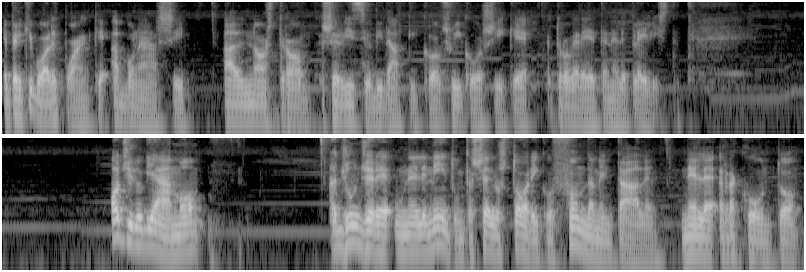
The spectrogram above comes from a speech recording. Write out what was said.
e per chi vuole può anche abbonarsi al nostro servizio didattico sui corsi che troverete nelle playlist. Oggi dobbiamo aggiungere un elemento, un tassello storico fondamentale nel racconto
